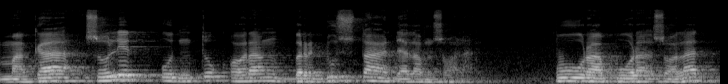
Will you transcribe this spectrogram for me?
Maka sulit untuk orang berdusta dalam sholat. Pura-pura sholat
